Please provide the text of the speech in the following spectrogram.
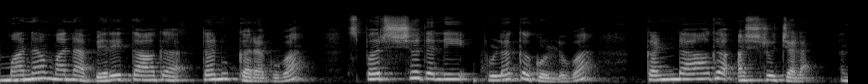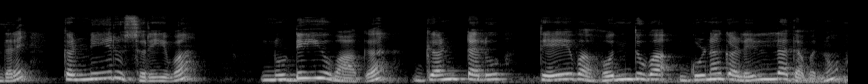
ಮನ ಮನ ಬೆರೆತಾಗ ತನು ಕರಗುವ, ಸ್ಪರ್ಶದಲ್ಲಿ ಪುಳಕಗೊಳ್ಳುವ, ಕಂಡಾಗ ಅಶ್ರುಜಲ ಅಂದರೆ ಕಣ್ಣೀರು ಸುರಿಯುವ, ನುಡಿಯುವಾಗ ಗಂಟಲು ತೇವ ಹೊಂದುವ ಗುಣಗಳಿಲ್ಲದವನು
